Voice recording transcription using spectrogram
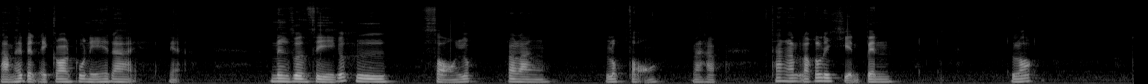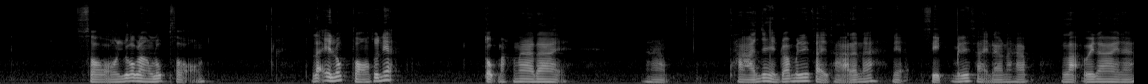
ทำให้เป็นไอคอนพวกนี้ให้ได้ เนี่ย1ส่วน4ก็คือ 2 ยกกำลังลบ2นะครับ ถ้างั้นเราก็เลยเขียนเป็นล็อก 2 ยกกำลังลบ 2 และไอ้ลบ 2 ตัวเนี้ยตบมาข้างหน้าได้นะครับ ฐานจะเห็นว่าไม่ได้ใส่ฐานแล้วนะ เนี่ยสิบไม่ได้ใส่แล้วนะครับ ละไว้ได้นะ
